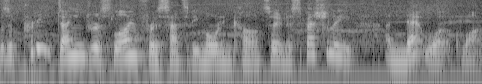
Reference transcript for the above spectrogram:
was a pretty dangerous line for a Saturday morning cartoon, especially a network one,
